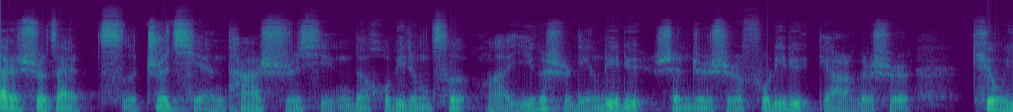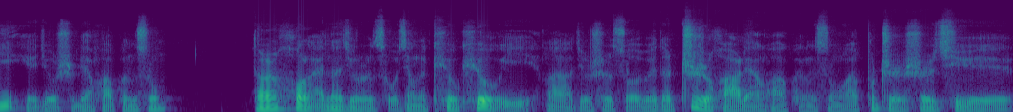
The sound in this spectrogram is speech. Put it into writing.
但是在此之前，它实行的货币政策啊，一个是零利率，甚至是负利率；第二个是 QE，也就是量化宽松。当然后来呢，就是走向了 QQE 啊，就是所谓的质化量化宽松啊，不只是去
